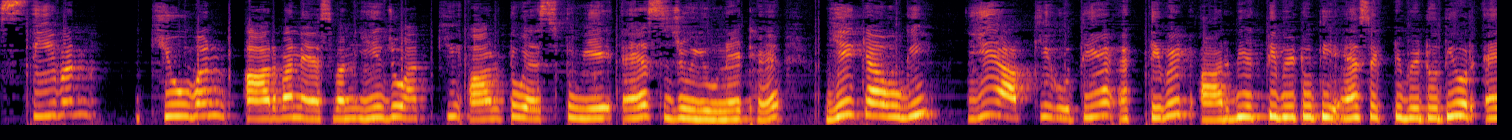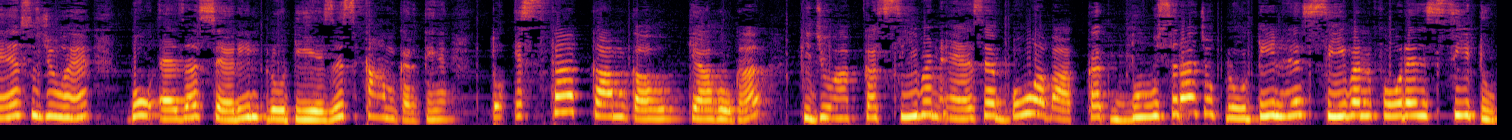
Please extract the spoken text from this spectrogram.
C one Q one R one S one ये जो आपकी आर टू एस टू ये एस जो यूनिट है ये क्या होगी? ये आपकी होती है एक्टिवेट आर भी एक्टिवेट होती है एस एक्टिवेट होती है और एस जो है वो एज अ सेरिन प्रोटीएजेस काम करती है। तो इसका काम का हो, क्या होगा कि जो आपका सी वन एस है वो अब आपका दूसरा जो प्रोटीन है C one four and C two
